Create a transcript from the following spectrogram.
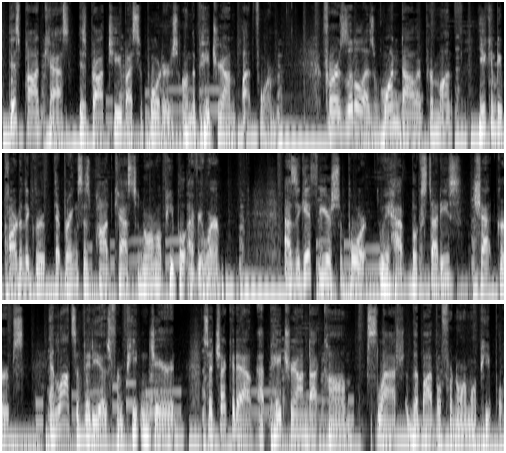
This podcast is brought to you by supporters on the Patreon platform. For as little as $1 per month, you can be part of the group that brings this podcast to normal people everywhere. As a gift for your support, we have book studies, chat groups, and lots of videos from Pete and Jared, so check it out at patreon.com slash the Bible for Normal People.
